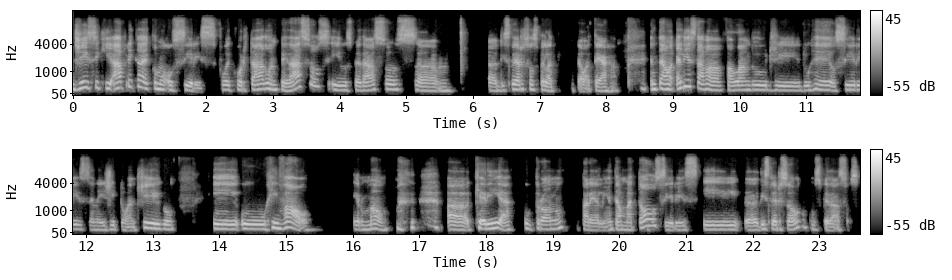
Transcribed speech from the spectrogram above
disse que a África é como Osíris, foi cortado em pedaços e os pedaços uh, dispersos pela, pela terra. Então, ele estava falando de, do rei Osíris no Egito Antigo, e o rival irmão, uh, queria o trono para ele. Então, matou Osíris e uh, dispersou os pedaços.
